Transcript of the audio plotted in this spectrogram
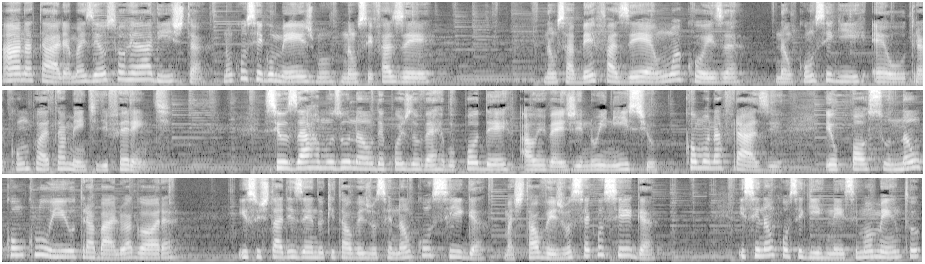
Ah, Natália, mas eu sou realista, não consigo mesmo, não sei fazer. Não saber fazer é uma coisa, não conseguir é outra completamente diferente. Se usarmos o não depois do verbo poder ao invés de no início, como na frase eu posso não concluir o trabalho agora, isso está dizendo que talvez você não consiga, mas talvez você consiga. E se não conseguir nesse momento,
